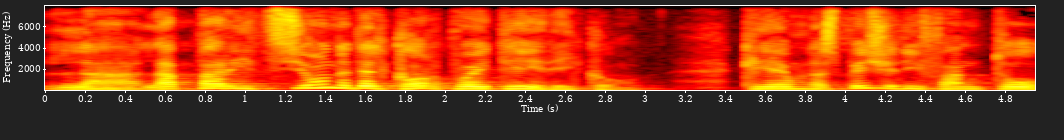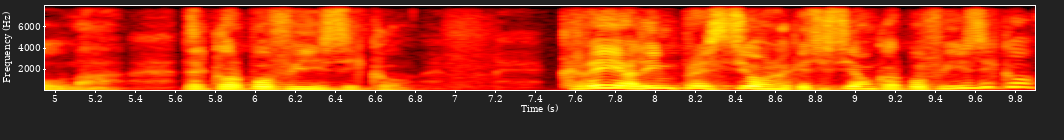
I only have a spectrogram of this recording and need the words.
la, l'apparizione del corpo eterico, che è una specie di fantoma del corpo fisico, crea l'impressione che ci sia un corpo fisico,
